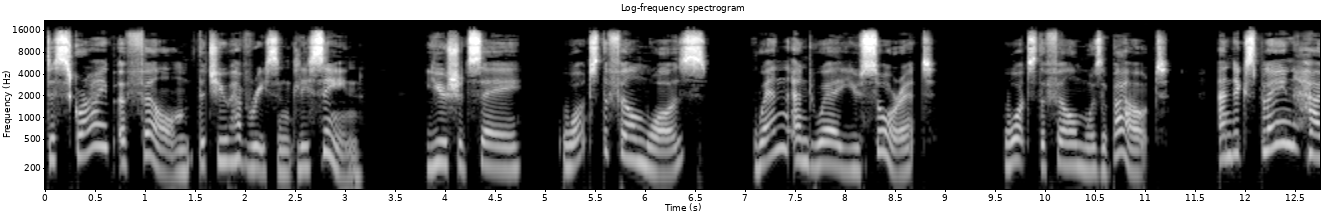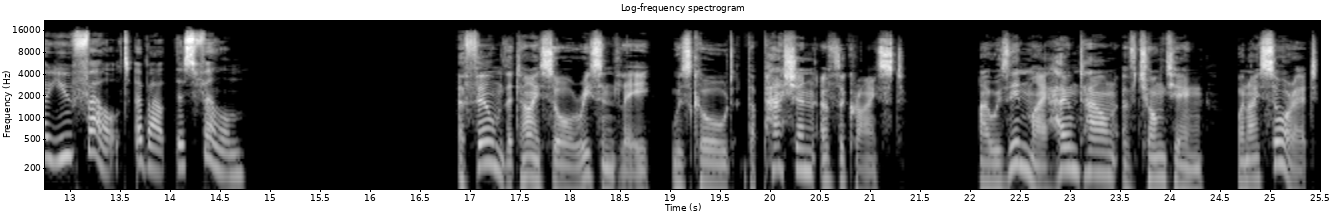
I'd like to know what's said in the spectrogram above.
Describe a film that you have recently seen. You should say what the film was, when and where you saw it, what the film was about, and explain how you felt about this film. A film that I saw recently was called The Passion of the Christ. I was in my hometown of Chongqing when I saw it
